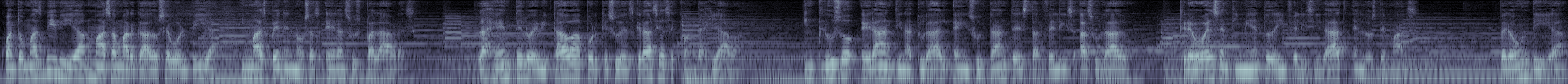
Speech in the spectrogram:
Cuanto más vivía, más amargado se volvía y más venenosas eran sus palabras. La gente lo evitaba porque su desgracia se contagiaba. Incluso era antinatural e insultante estar feliz a su lado. Creó el sentimiento de infelicidad en los demás. Pero un día,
